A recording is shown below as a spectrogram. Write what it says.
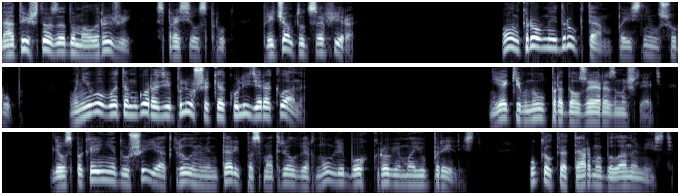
«А ты что задумал, рыжий?» — спросил Спрут. «При чем тут Сафира?» «Он кровный друг там», — пояснил Шуруп. «У него в этом городе плюши, как у лидера клана». Я кивнул, продолжая размышлять. Для успокоения души я открыл инвентарь и посмотрел, вернул ли бог крови мою прелесть. Куколка Тармы была на месте.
